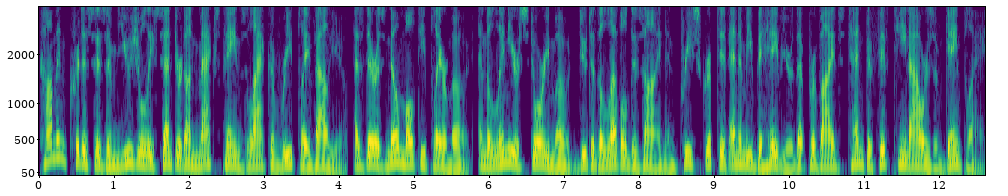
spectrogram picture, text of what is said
Common criticism usually centered on Max Payne's lack of replay value, as there is no multiplayer mode, and the linear story mode due to the level design and pre-scripted enemy behavior that provides 10 to 15 hours of gameplay.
